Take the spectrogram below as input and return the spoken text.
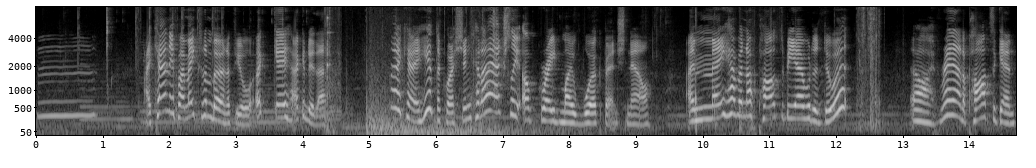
Hmm, I can if I make some burner fuel. Okay, I can do that. Okay, here's the question. Can I actually upgrade my workbench now? I may have enough parts to be able to do it. Oh, I ran out of parts again.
